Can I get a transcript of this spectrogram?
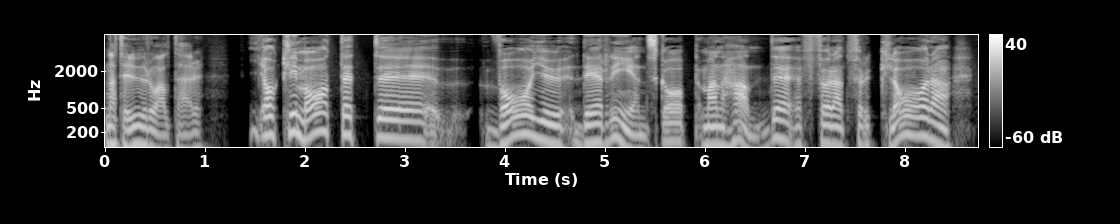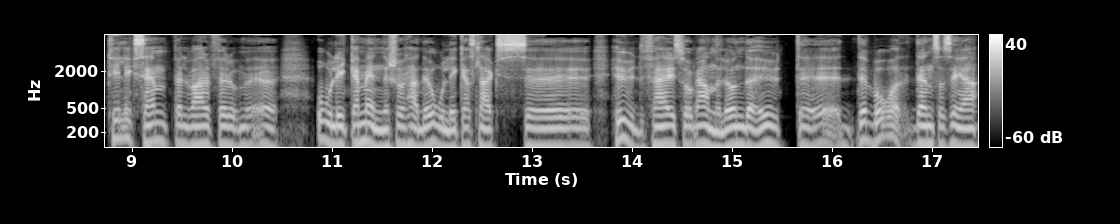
natur och allt det här. Ja, klimatet eh, var ju det redskap man hade för att förklara till exempel varför uh, olika människor hade olika slags uh, hudfärg, såg annorlunda ut. Uh, det var den så att säga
